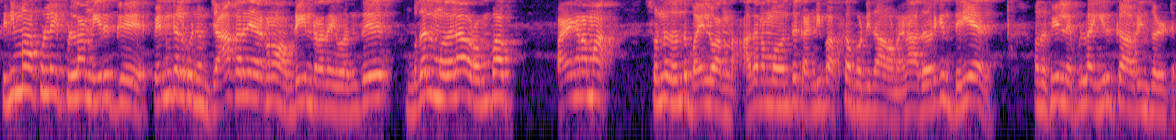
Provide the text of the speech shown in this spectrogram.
சினிமாக்குள்ளே இப்படிலாம் இருக்குது பெண்கள் கொஞ்சம் ஜாக்கிரதையாக இருக்கணும் அப்படின்றதை வந்து முதல் முதலாக ரொம்ப பயங்கரமாக சொன்னது வந்து பயில்வான் தான். அதை நம்ம வந்து கண்டிப்பாக அக்செப்ட் பண்ணி தான் ஆகணும். ஏன்னா அது வரைக்கும் தெரியாது. அந்த ஃபீல்டில் இப்படிலாம் இருக்கா அப்படின்னு சொல்லிட்டு.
